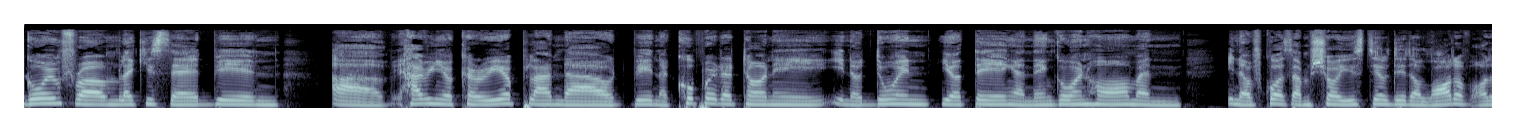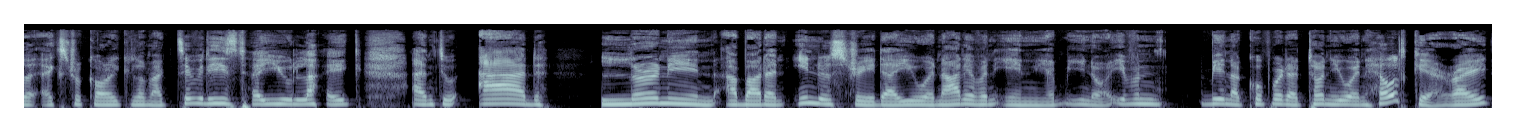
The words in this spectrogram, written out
going from, like you said, being uh, having your career planned out, being a corporate attorney, you know, doing your thing and then going home and, you know, of course, I'm sure you still did a lot of other extracurricular activities that you like. And to add learning about an industry that you were not even in, you know, even being a corporate attorney, you were in healthcare, right?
